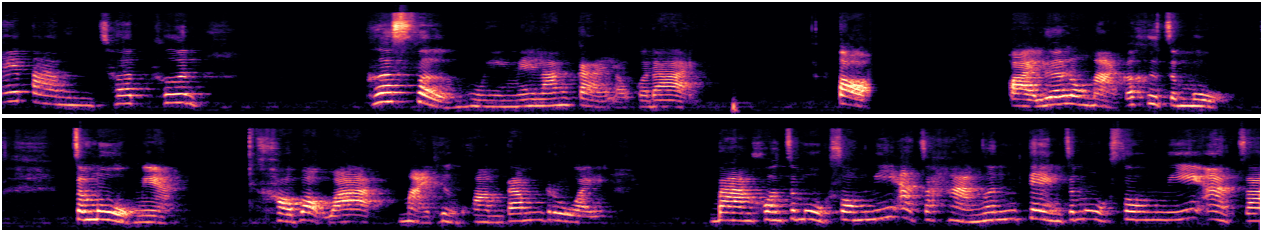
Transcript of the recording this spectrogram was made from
ให้ตามันเชิดขึ้น เพื่อเสริมหูเองในร่างกายเราก็ได้ ต่อไปเลื่อนลงมาก็คือจมูก จมูกเนี่ย เขาบอกว่าหมายถึงความร่ำรวย บางคนจมูกทรงนี้อาจจะหาเงินเก่งจมูกทรงนี้อาจจะ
